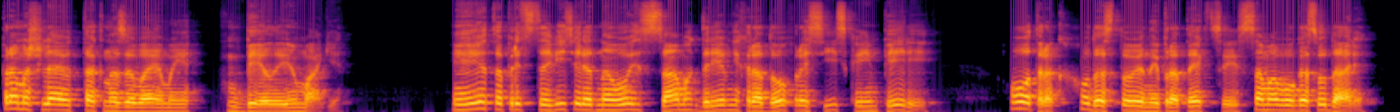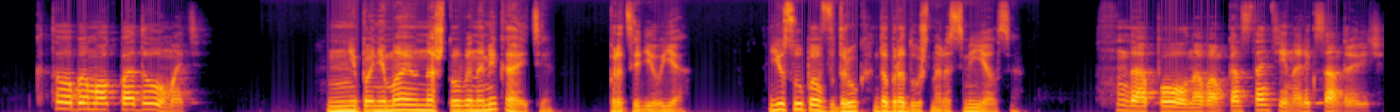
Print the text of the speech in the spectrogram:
промышляют так называемые «белые маги». И это представитель одного из самых древних родов Российской империи – Отрок, удостоенный протекции самого государя. Кто бы мог подумать? «Не понимаю, на что вы намекаете», – процедил я. Юсупов вдруг добродушно рассмеялся. «Да полно вам, Константин Александрович.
